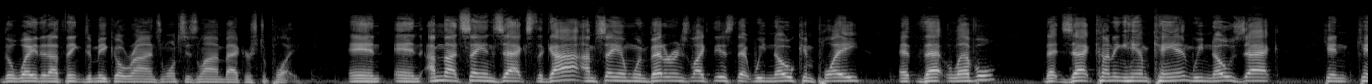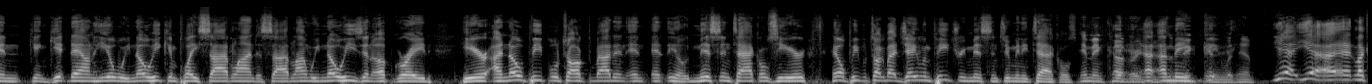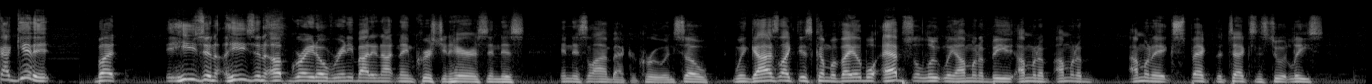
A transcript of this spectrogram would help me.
the way that I think DeMeco Ryans wants his linebackers to play. And and I'm not saying Zach's the guy. I'm saying when veterans like this that we know can play at that level, that Zach Cunningham can. We know Zach can can can get downhill. We know he can play sideline to sideline. We know he's an upgrade here. I know people talked about and, and, and, you know missing tackles here. Hell, people talk about Jalen Pitre missing too many tackles. Him in coverage. I, I mean, thing with him. Yeah, yeah. Like I get it, but he's an he's an upgrade over anybody not named Christian Harris in this in this linebacker crew. And so when guys like this come available, absolutely, I'm gonna be I'm gonna I'm gonna I'm gonna expect the Texans to at least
